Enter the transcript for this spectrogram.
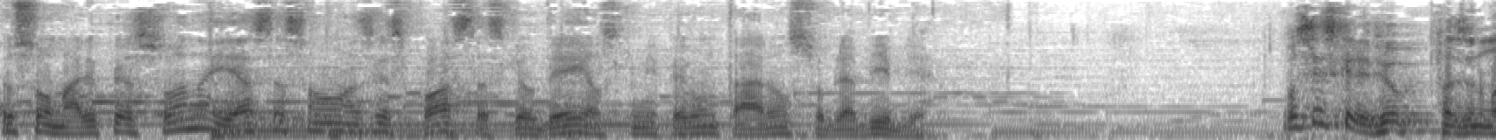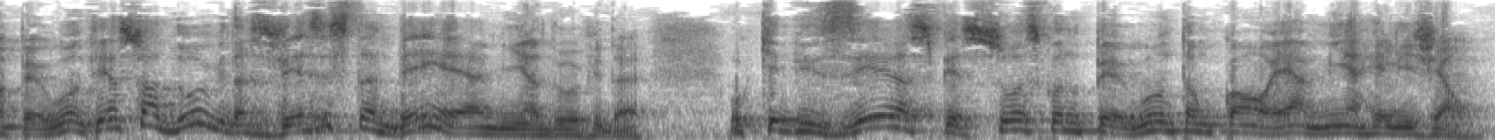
Eu sou Mário Persona e essas são as respostas que eu dei aos que me perguntaram sobre a Bíblia. Você escreveu fazendo uma pergunta e a sua dúvida às vezes também é a minha dúvida. O que dizer às pessoas quando perguntam qual é a minha religião?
